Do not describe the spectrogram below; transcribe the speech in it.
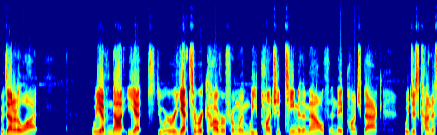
We've done it a lot we have not yet we're yet to recover from when we punch a team in the mouth and they punch back we just kind of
